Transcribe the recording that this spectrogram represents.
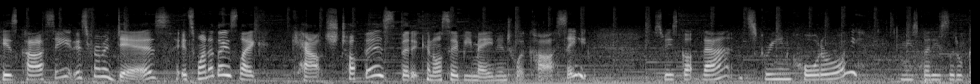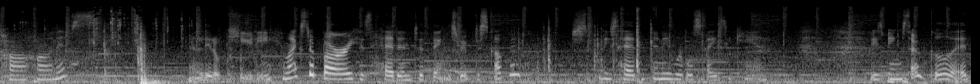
His car seat is from Adairs. It's one of those like couch toppers, but it can also be made into a car seat. So he's got that. It's green corduroy. And he's got his little car harness. And a little cutie. He likes to burrow his head into things we've discovered. Just put his head in any little space he can. But he's being so good.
